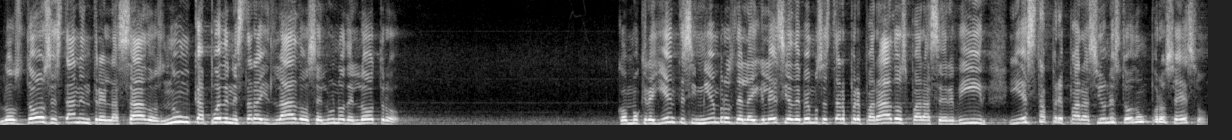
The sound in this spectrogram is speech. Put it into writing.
Los dos están entrelazados, nunca pueden estar aislados el uno del otro. Como creyentes y miembros de la iglesia debemos estar preparados para servir y esta preparación es todo un proceso.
